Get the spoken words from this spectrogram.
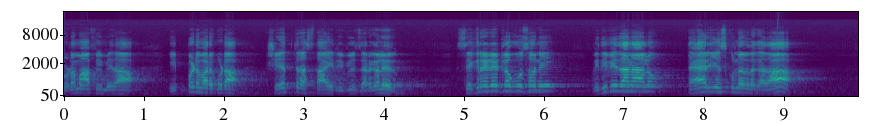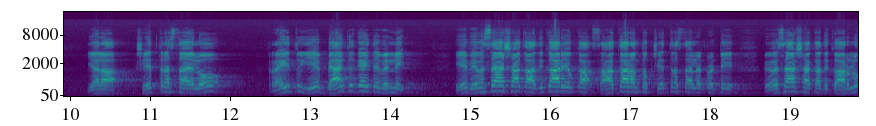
రుణమాఫీ మీద ఇప్పటి వరకు కూడా క్షేత్రస్థాయి రివ్యూ జరగలేదు. సెక్రటరియట్లో కూర్చొని విధి విధానాలు తయారు చేసుకున్నారు కదా. ఇలా క్షేత్రస్థాయిలో రైతు ఏ బ్యాంకుకి అయితే వెళ్ళి ఏ వ్యవసాయ శాఖ అధికారి యొక్క సహకారంతో క్షేత్రస్థాయిలో ఉన్నటువంటి వ్యవసాయ శాఖ అధికారులు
